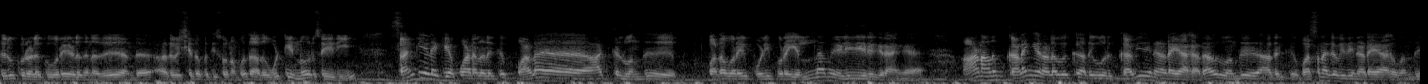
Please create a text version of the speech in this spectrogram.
திருக்குறளுக்கு உரை எழுதினது அந்த அந்த விஷயத்தை பற்றி சொன்னபோது அதை ஒட்டி இன்னொரு செய்தி. சங்க இலக்கிய பாடல்களுக்கு பல ஆட்கள் வந்து பதவுரை பொழிப்புரை எல்லாமே எழுதியிருக்கிறாங்க. ஆனாலும் கலைஞர் அளவுக்கு அதை ஒரு கவிதை நடையாக அதாவது வந்து அதற்கு வசன கவிதை நடையாக வந்து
